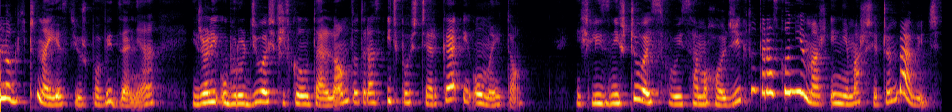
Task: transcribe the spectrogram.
logiczne jest już powiedzenie, jeżeli ubrudziłeś wszystko nutellą, to teraz idź po ścierkę i umyj to. Jeśli zniszczyłeś swój samochodzik, to teraz go nie masz i nie masz się czym bawić.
